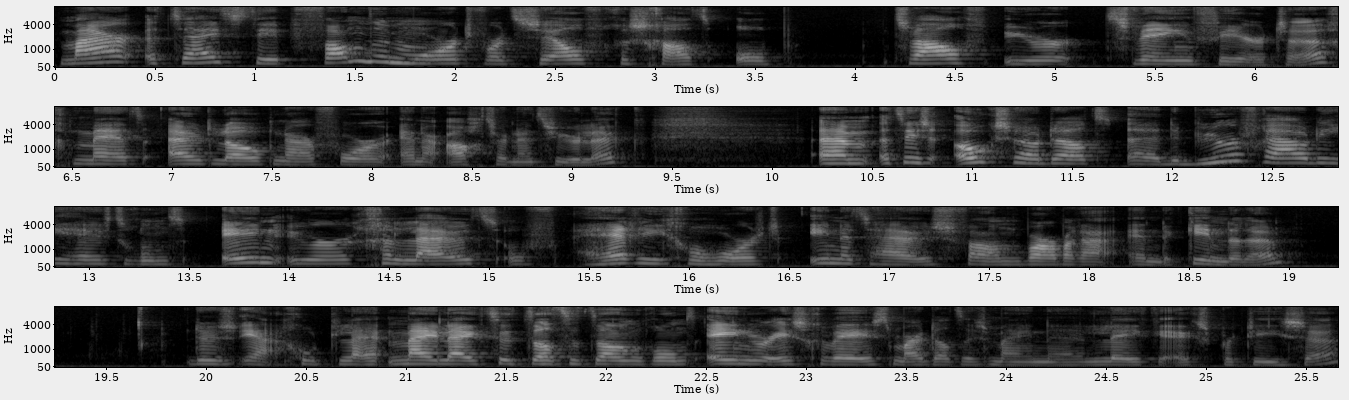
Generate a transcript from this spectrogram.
Maar het tijdstip van de moord wordt zelf geschat op 12 uur 42. Met uitloop naar voor en naar achter natuurlijk. Um, het is ook zo dat uh, de buurvrouw die heeft rond 1 uur geluid of herrie gehoord in het huis van Barbara en de kinderen. Dus ja, goed, mij lijkt het dat het dan rond 1 uur is geweest, maar dat is mijn uh, leken expertise.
